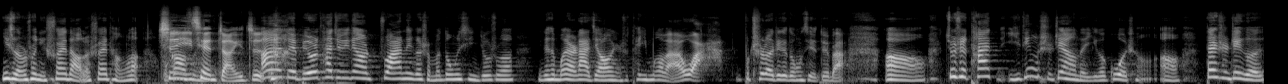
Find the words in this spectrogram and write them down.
你只能说你摔倒了、摔疼了，吃一堑长一智。啊，对，比如他就一定要抓那个什么东西，你就说你给他抹点辣椒，你说他一摸完，哇，不吃了这个东西，对吧？啊、就是他一定是这样的一个过程啊、但是这个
